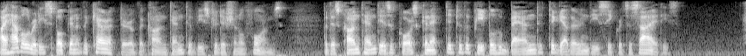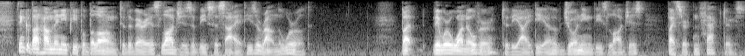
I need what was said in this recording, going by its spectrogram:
I have already spoken of the character of the content of these traditional forms. But this content is, of course, connected to the people who band together in these secret societies. Think about how many people belong to the various lodges of these societies around the world. But they were won over to the idea of joining these lodges by certain factors.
